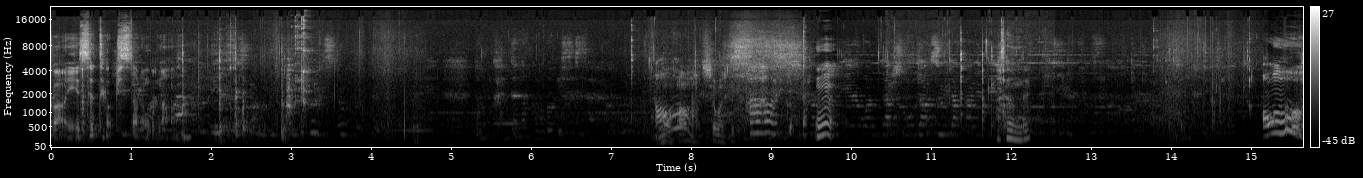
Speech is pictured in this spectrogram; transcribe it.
이러니까 이 세트가 비싸는구나. 아, 진짜 맛있겠다. 응. 괜찮은데? 어우.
